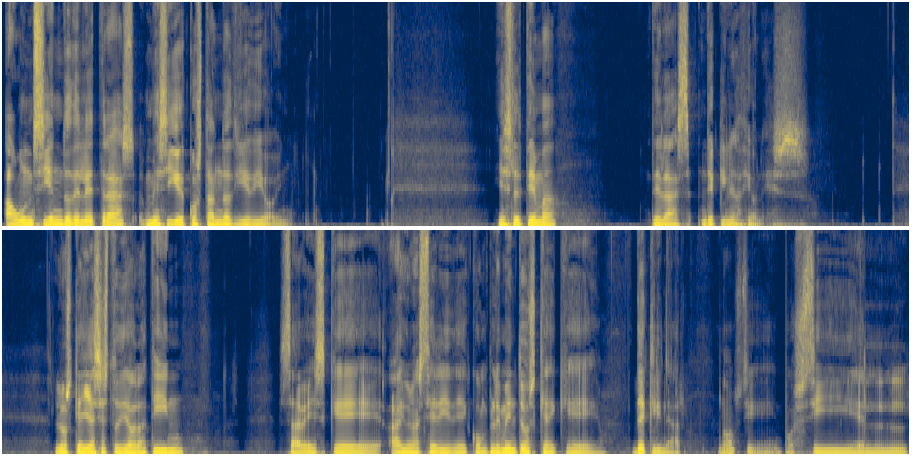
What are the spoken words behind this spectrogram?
aún siendo de letras, me sigue costando a día de hoy. Y es el tema de las declinaciones. Los que hayáis estudiado latín, sabéis que hay una serie de complementos que hay que declinar. ¿No? Si, pues si el,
